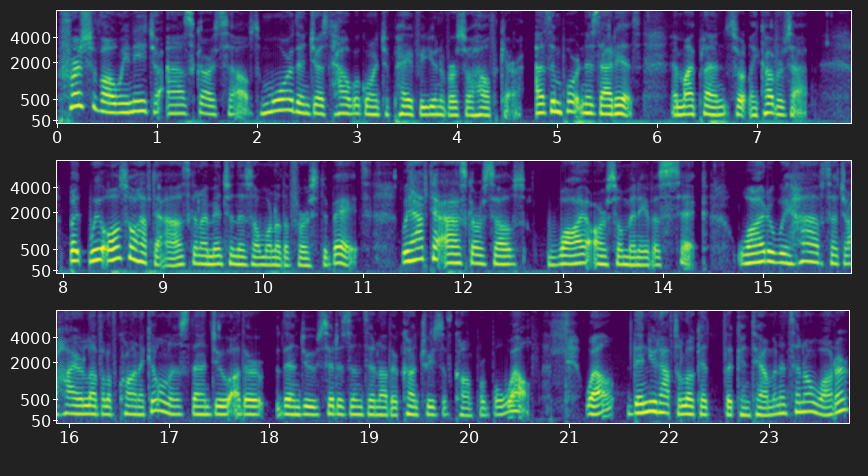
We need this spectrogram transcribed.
First of all, we need to ask ourselves more than just how we're going to pay for universal health care, as important as that is, and my plan certainly covers that. But we also have to ask, and I mentioned this on one of the first debates, we have to ask ourselves why are so many of us sick? Why do we have such a higher level of chronic illness than do other than do citizens in other countries of comparable wealth? Well, then you'd have to look at the contaminants in our water,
